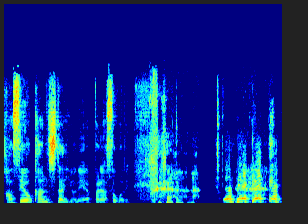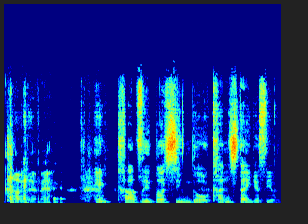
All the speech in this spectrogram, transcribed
風を感じたいよね、やっぱりあそこで。風ね。風と振動を感じたいですよね。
